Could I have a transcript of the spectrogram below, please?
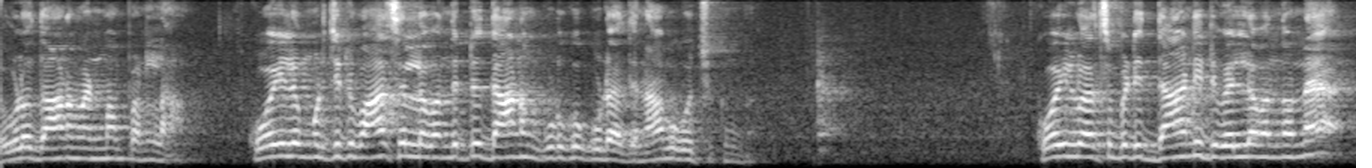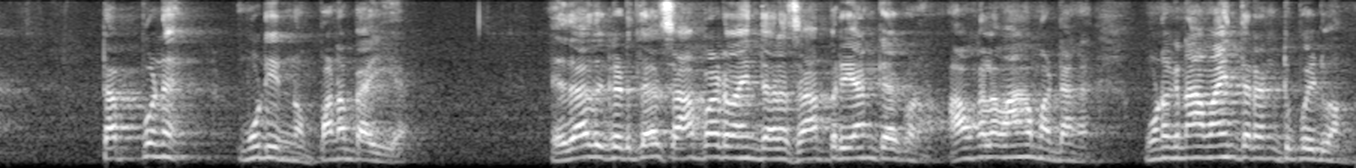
எவ்வளோ தானம் வேணுமா பண்ணலாம். கோயிலை முடிச்சுட்டு வாசலில் வந்துட்டு தானம் கொடுக்கக்கூடாது. ஞாபகம் வச்சுக்கோங்க. கோயில் வாசப்படி தாண்டிட்டு வெளில வந்தோன்னே டப்புன்னு மூடிடணும் பணப்பாயை ஏதாவது கெடுத்தால் சாப்பாடு வாங்கி தரேன் சாப்பிட்றியான்னு கேட்கணும். அவங்களாம் வாங்க மாட்டாங்க. உனக்கு நான் வாங்கி தரேன்ட்டு போயிடுவாங்க.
